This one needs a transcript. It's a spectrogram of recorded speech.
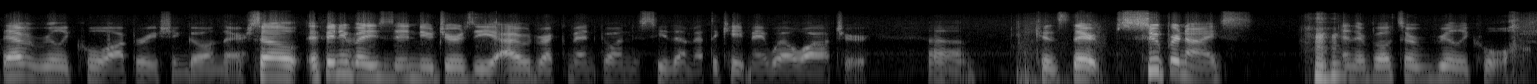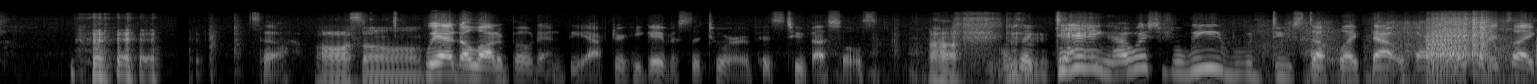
they have a really cool operation going there. So if anybody's in new jersey i would recommend going to see them at the cape may whale watcher. Um, because they're super nice and their boats are really cool. So awesome. we had a lot of boat envy after he gave us the tour of his two vessels. Uh-huh. I was like, dang, I wish we would do stuff like that with our boat. But it's like,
